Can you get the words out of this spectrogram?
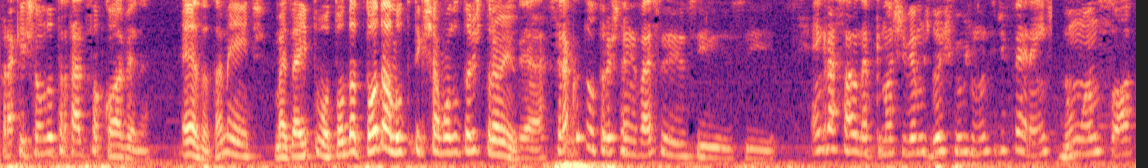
pra questão do Tratado de Sokovia, né? É, exatamente. Mas aí tu, toda, toda a luta tem que chamar o Doutor Estranho. É. Será que o Doutor Estranho vai se, se, se- É engraçado, né? Porque nós tivemos dois filmes muito diferentes de um ano só.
